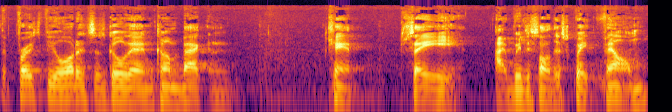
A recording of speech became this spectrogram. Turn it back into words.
the first few audiences go there and come back and can't say, I really saw this great film,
